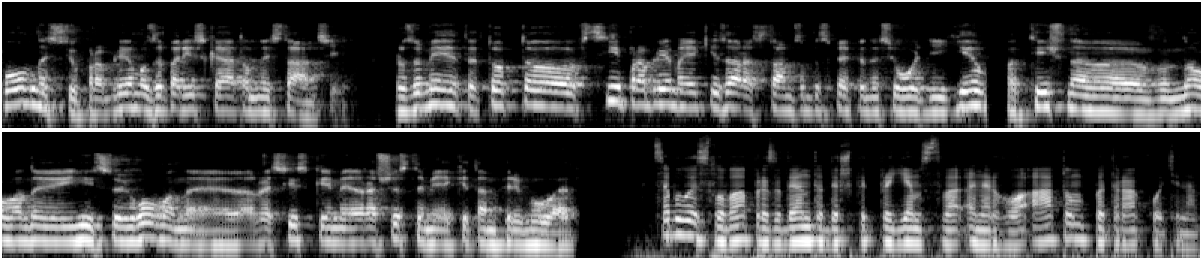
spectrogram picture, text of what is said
повністю проблему Запорізької атомної станції. Розумієте, тобто всі проблеми, які зараз там забезпеки на сьогодні є, фактично ну вони ініційовані російськими расистами, які там перебувають. Це були слова президента держпідприємства Енергоатом Петра Котіна.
